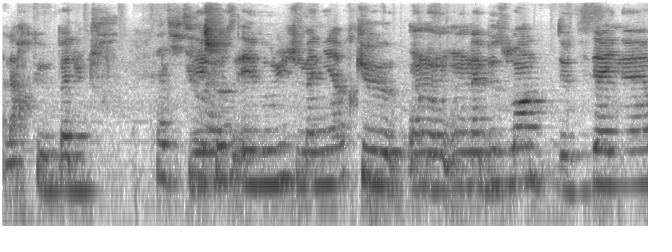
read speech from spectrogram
alors que pas du tout. Pas du tout. Les ouais. choses évoluent d'une manière que on, on a besoin de designers,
